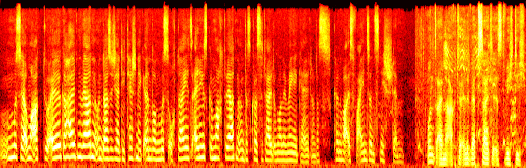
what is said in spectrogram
muss ja immer aktuell gehalten werden und da sich ja die Technik ändern, muss auch da jetzt einiges gemacht werden und das kostet halt immer eine Menge Geld und das können wir als Verein sonst nicht stemmen. Und eine aktuelle Webseite ist wichtig.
